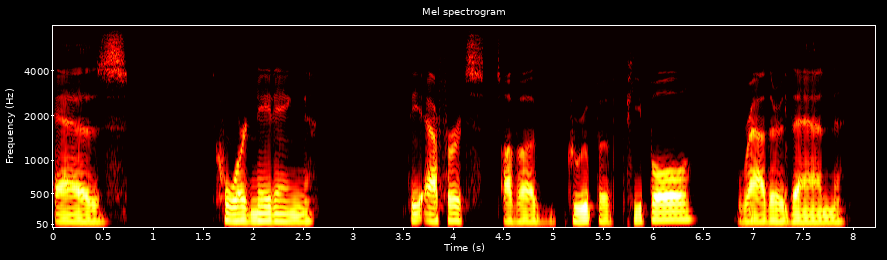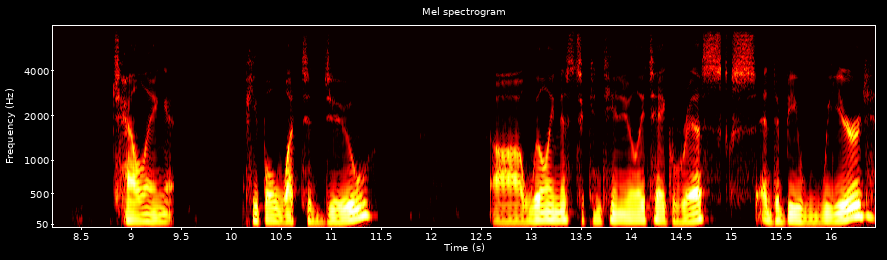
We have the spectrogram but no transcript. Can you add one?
as coordinating the efforts of a group of people rather than telling people what to do, uh, willingness to continually take risks and to be weird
